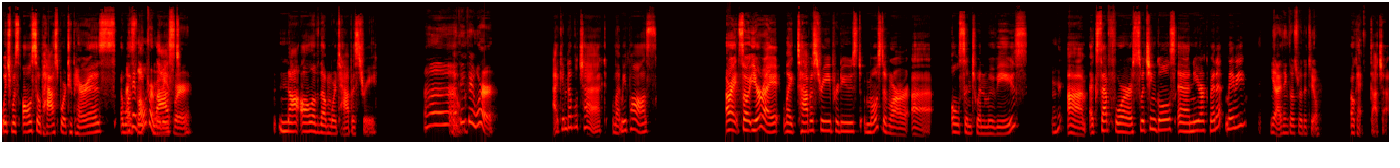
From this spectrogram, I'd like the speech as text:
which was also Passport to Paris. I think all of her last, movies were. Not all of them were tapestry. Uh, no. I think they were. I can double check. Let me pause. All right, so you're right. Like Tapestry produced most of our uh Olsen twin movies. Mm-hmm. Um, except for Switching Goals and New York Minute, maybe? Yeah, I think those were the two. Okay, gotcha.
